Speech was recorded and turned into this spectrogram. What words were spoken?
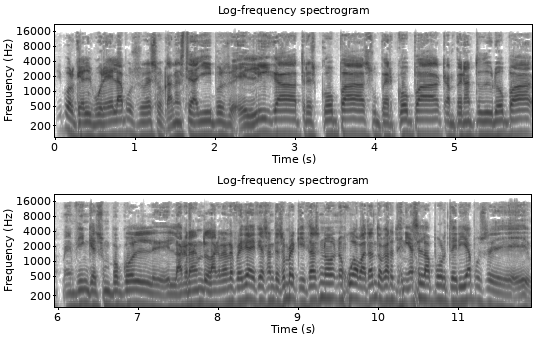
Sí, porque el Burela, pues eso, ganaste allí pues en Liga, tres copas, Supercopa, Campeonato de Europa, en fin, que es un poco la gran la gran referencia. Decías antes, hombre, quizás no, no jugaba tanto, claro, tenías en la portería pues eh,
